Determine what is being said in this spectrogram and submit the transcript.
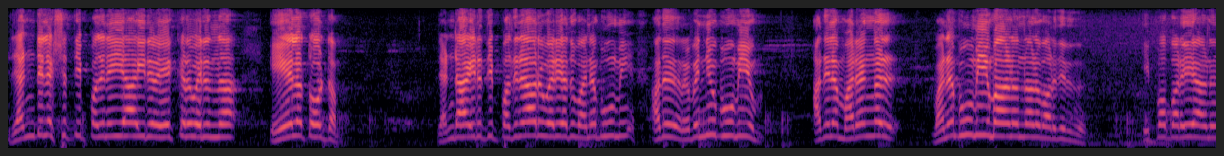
രണ്ട് ലക്ഷത്തി പതിനയ്യായിരം ഏക്കർ വരുന്ന ഏലത്തോട്ടം. രണ്ടായിരത്തി പതിനാറ് വരെ അത് വനഭൂമി അത് റവന്യൂ ഭൂമിയും അതിലെ മരങ്ങൾ വനഭൂമിയുമാണെന്നാണ് പറഞ്ഞിരുന്നത്. ഇപ്പോൾ പറയാണ്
